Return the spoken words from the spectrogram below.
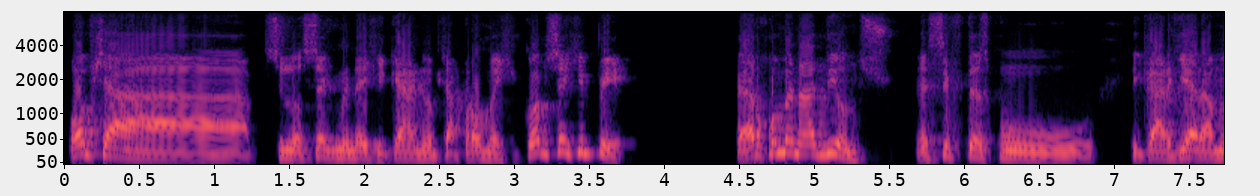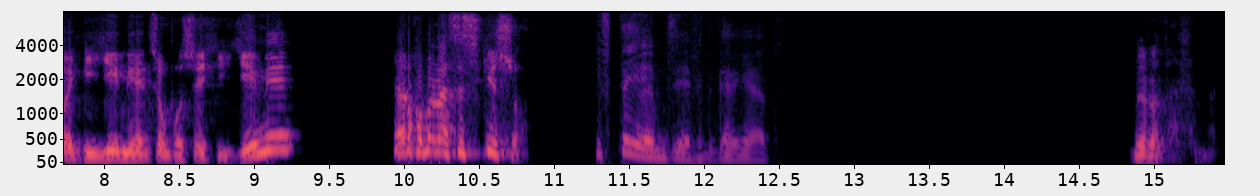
Όποια ψηλοσέγμεν έχει κάνει, όποια πρόμο έχει κόψει, έχει πει. Έρχομαι εναντίον σου. Εσύ φταίς που η καριέρα μου έχει γίνει έτσι όπως έχει γίνει, έρχομαι να σε σκίσω. Τι φταίει ο MGF την καριέρα του; Μην ρωτάς εμένα.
